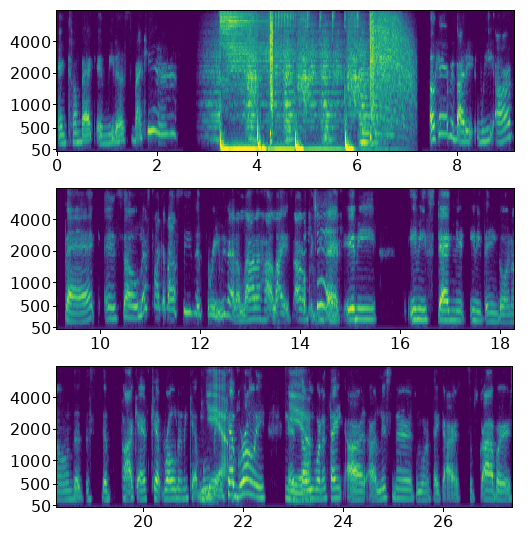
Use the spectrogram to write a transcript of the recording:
and come back and meet us back here. Okay, everybody, we are back. And so let's talk about season three. We've had a lot of highlights. I don't we think did. we've had any any stagnant anything going on. The the, the podcast kept rolling and kept moving yeah. and kept growing. And yeah. so we want to thank our, our listeners. We want to thank our subscribers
